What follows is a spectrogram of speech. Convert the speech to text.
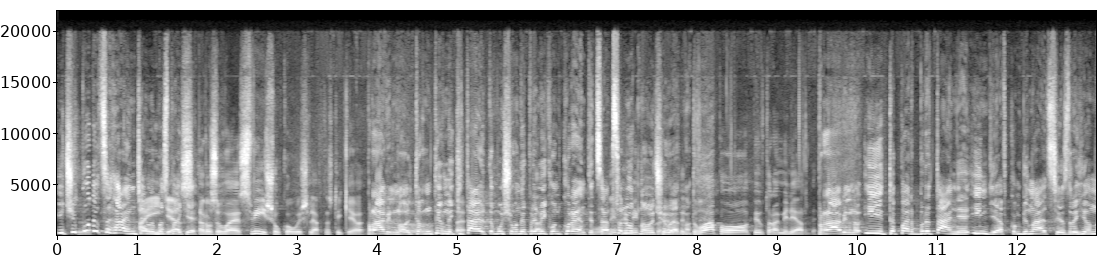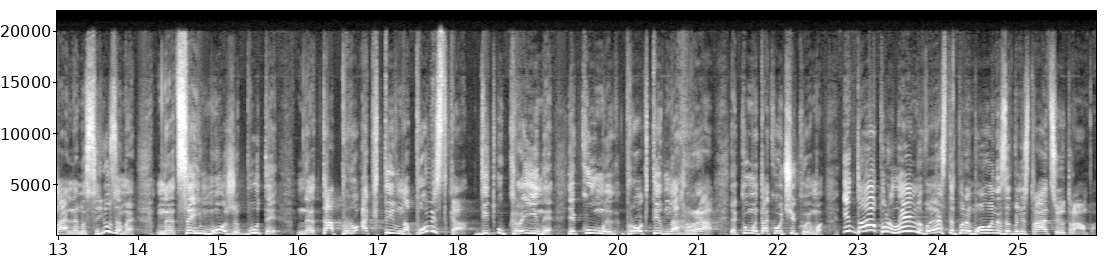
І чи буде це А гарантіями Індія безпеки? розвиває свій шовковий шлях, наскільки я Правильно, е, альтернативний. Китаю, тому що вони прямі конкуренти. Це Вони абсолютно очевидно. Два по півтора мільярди. Правильно, і тепер Британія, Індія в комбінації з регіональними союзами це й може бути та проактивна повістка від України, яку ми проактивна гра, яку ми так очікуємо, і да, паралельно вести перемовини з адміністрацією Трампа.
